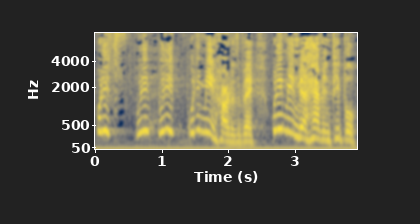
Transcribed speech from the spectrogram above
what do you what do you, what do you, what do you mean heart of the bay? What do you mean by having people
